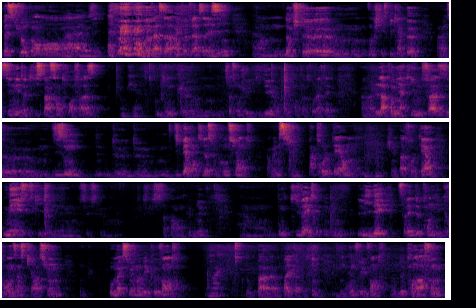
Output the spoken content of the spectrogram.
bah, si tu veux, on peut en, Bah, on peut, on peut faire ça, on peut faire ça ici. Euh, donc je te, donc je t'explique un peu. Euh, c'est une méthode qui se passe en trois phases. Ok. Donc euh, de toute façon je vais te guider, on ne prend pas trop la tête. Euh, la première qui est une phase, euh, disons, de, de- d'hyperventilation consciente. Alors, même si j'aime pas trop le terme, Mhm. j'aime pas trop le terme, mais c'est ce qui, c'est ce que, ce qui s'apparente le mieux. Euh, donc qui va être, l'idée, ça va être de prendre des grandes inspirations, donc, au maximum avec le ventre, Ouais. donc pas, pas avec la poitrine, donc Ok. gonfler le ventre, donc de prendre à fond.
